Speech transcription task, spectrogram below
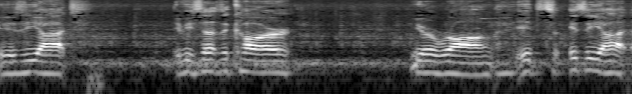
It is a yacht. If you said it's a car, you're wrong. It's it's a yacht.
